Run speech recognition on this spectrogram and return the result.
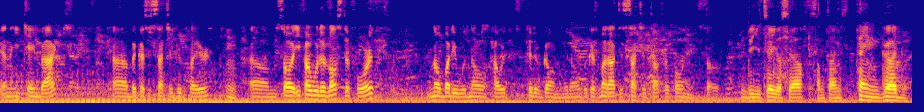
and he came back uh, because he's such a good player. Um, so if I would have lost the fourth, nobody would know how it could have gone, you know, because Marat is such a tough opponent. So Do you tell yourself sometimes, thank God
